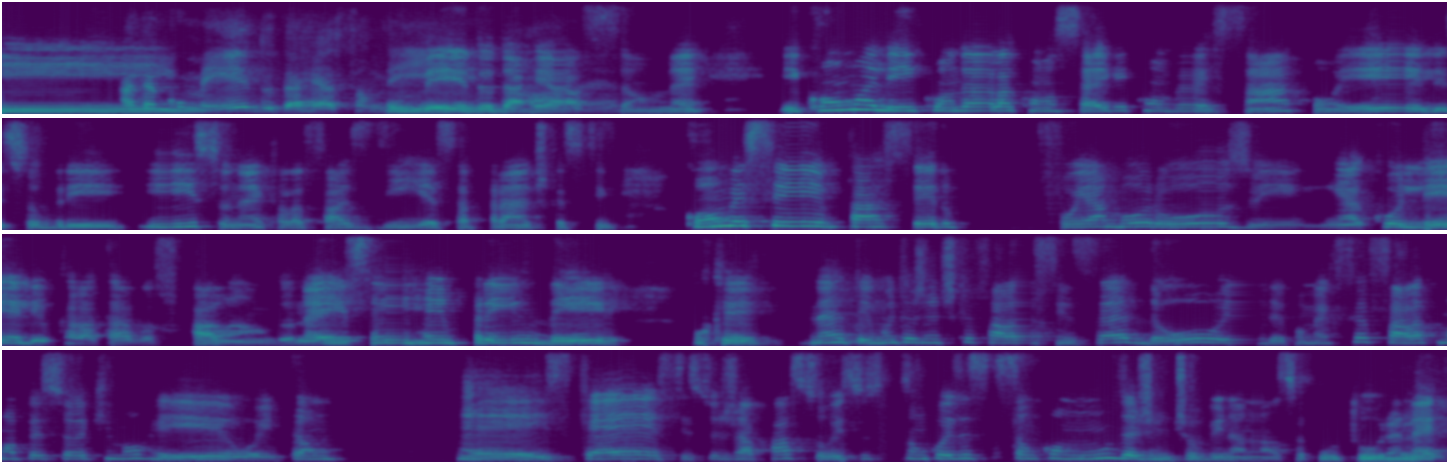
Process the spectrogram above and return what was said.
E até com medo da reação dele. Com medo da tal, né? reação, né? né? E como ali, quando ela consegue conversar com ele sobre isso, né, que ela fazia, essa prática, assim, como esse parceiro foi amoroso em, em acolher ali o que ela estava falando, né, e sem repreender, porque, né, tem muita gente que fala assim, você é doida, como é que você fala com uma pessoa que morreu? Ou então, é, esquece, isso já passou, isso são coisas que são comuns da gente ouvir na nossa cultura, né?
